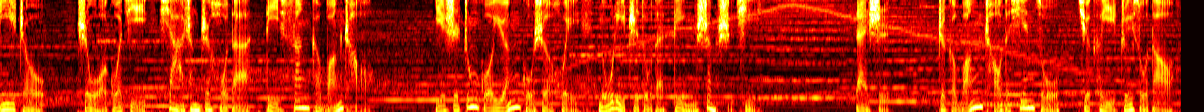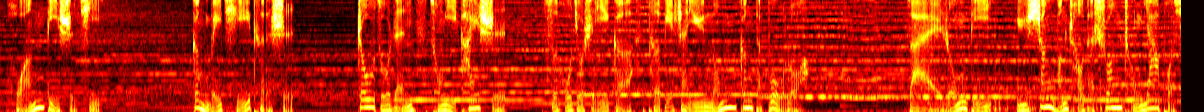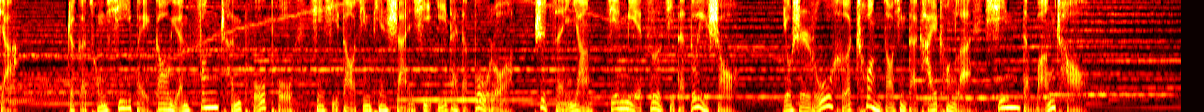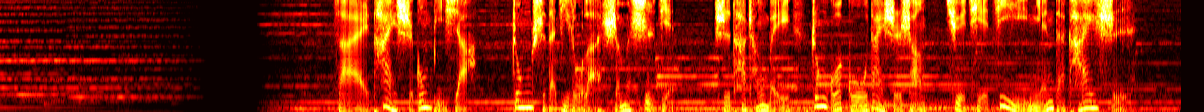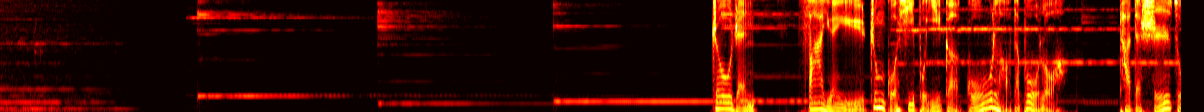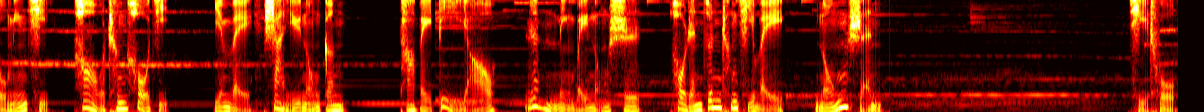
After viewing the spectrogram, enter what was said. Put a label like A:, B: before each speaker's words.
A: 西周是我国继夏商之后的第三个王朝，也是中国远古社会奴隶制度的鼎盛时期。但是，这个王朝的先祖却可以追溯到黄帝时期。更为奇特的是，周族人从一开始似乎就是一个特别善于农耕的部落。在戎狄与商王朝的双重压迫下，这个从西北高原风尘仆仆迁徙到今天陕西一带的部落，是怎样歼灭自己的对手？又是如何创造性的开创了新的王朝？在太史公笔下，忠实的记录了什么事件？使它成为中国古代史上确切纪年的开始。周人发源于中国西部一个古老的部落，他的始祖名气号称后继，因为善于农耕，他被帝尧任命为农师。后人尊称其为农神。起初，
